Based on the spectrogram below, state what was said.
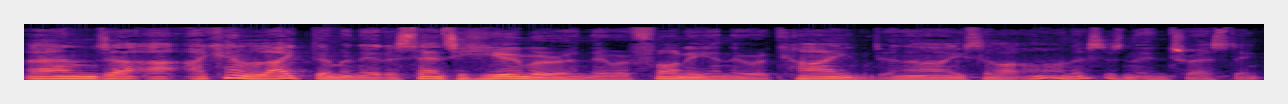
And uh, I, I kind of liked them, and they had a sense of humour, and they were funny, and they were kind. And I thought, oh, this isn't interesting.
